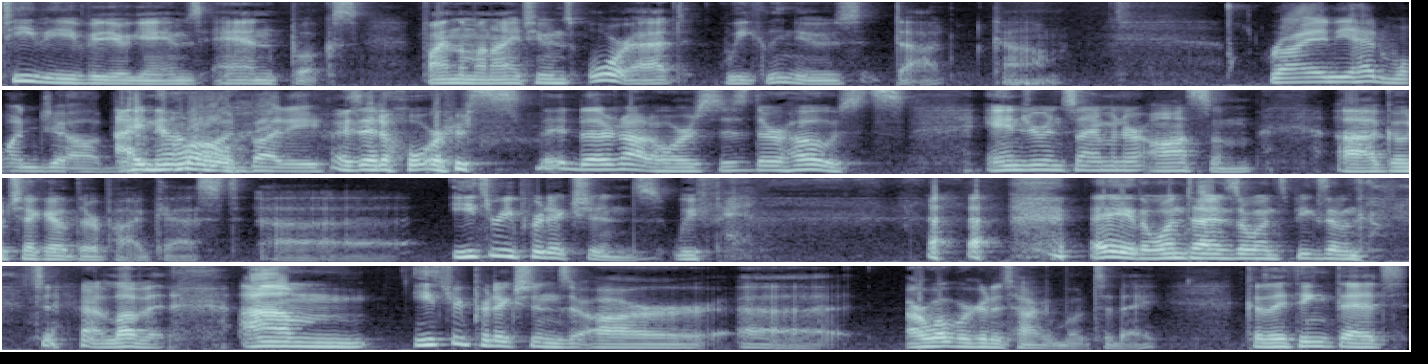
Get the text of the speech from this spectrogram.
TV, video games, and books. Find them on iTunes or at weeklynews.com. Ryan, you had one job. I know, on, buddy. I said horse. They're not horses. They're hosts. Andrew and Simon are awesome. Uh, go check out their podcast. Uh, E3 predictions. We. hey, the one time someone speaks of I love it. Um, E3 predictions are uh, are what we're going to talk about today because I think that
